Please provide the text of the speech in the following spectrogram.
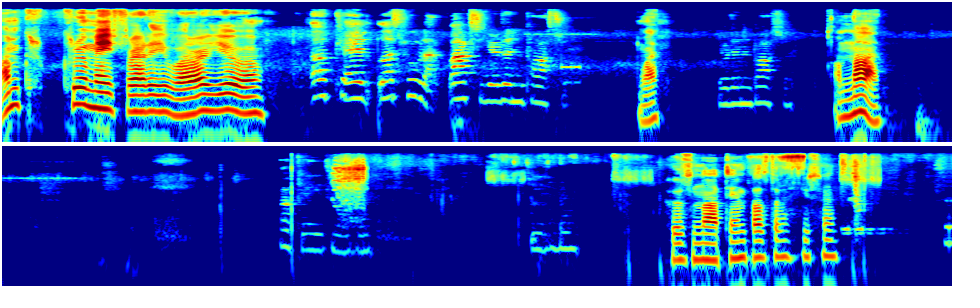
I'm cr- crewmate Freddy. What are you? Okay, let's prove that. Foxy, you're the imposter. What? You're the imposter. I'm not. Okay, he's not him. Cheese boy. Who's not the imposter, you said? So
